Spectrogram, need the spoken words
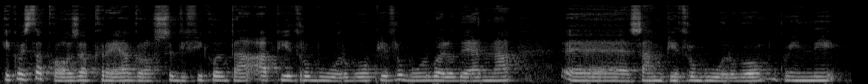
e questa cosa crea grosse difficoltà a Pietroburgo. Pietroburgo è l'odierna eh, San Pietroburgo, quindi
